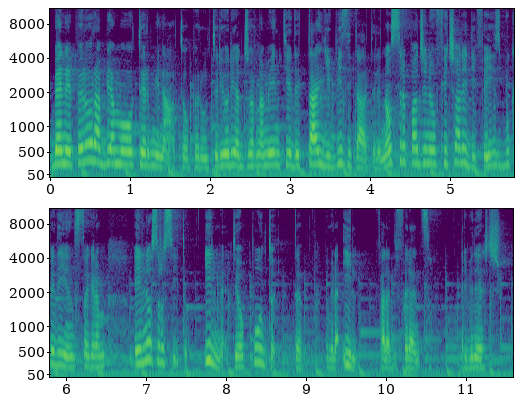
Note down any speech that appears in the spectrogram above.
Bene, per ora abbiamo terminato. Per ulteriori aggiornamenti e dettagli visitate le nostre pagine ufficiali di Facebook e di Instagram e il nostro sito ilmeteo.it, dove la il fa la differenza. Arrivederci.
